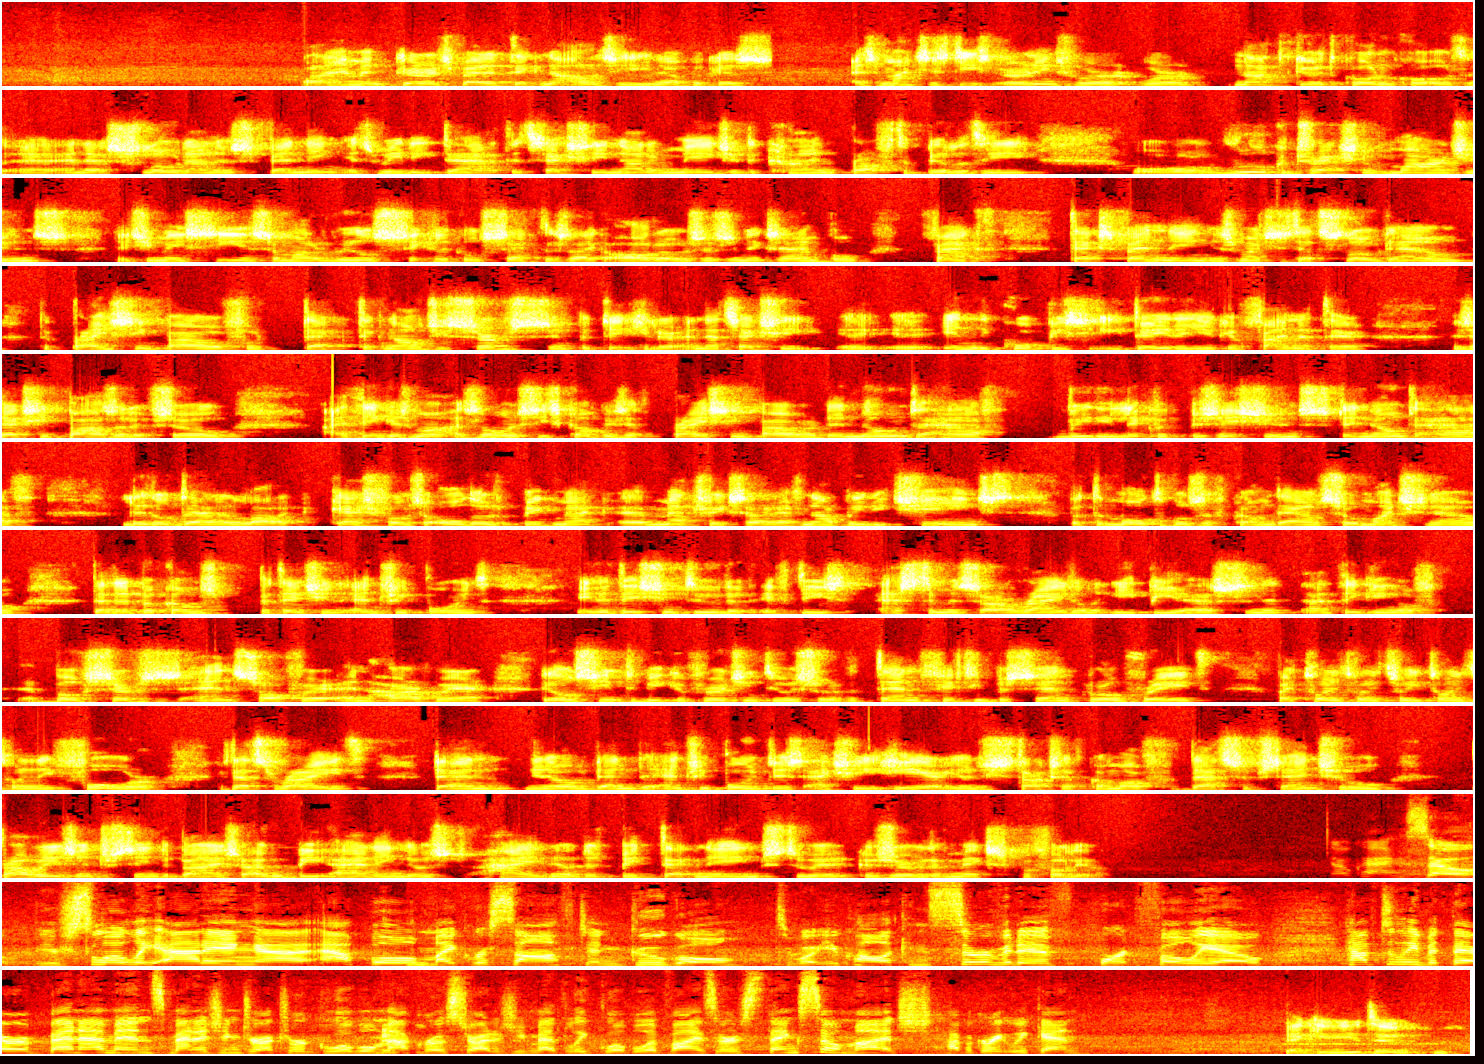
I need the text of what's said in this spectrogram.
Well, I am encouraged by the technology, you know, because as much as these earnings were, were not good, quote unquote, uh, and a slowdown in spending, it's really that. It's actually not a major decline in profitability or, or real contraction of margins that you may see in some other real cyclical sectors like autos, as an example. In fact, tech spending, as much as that slowed down, the pricing power for tech technology services in particular, and that's actually uh, uh, in the core PCE data, you can find that there, is actually positive. So I think as, as long as these companies have pricing power, they're known to have really liquid positions, they're known to have little debt and a lot of cash flow. So all those big mac, uh, metrics are, have not really changed, but the multiples have come down so much now that it becomes potentially an entry point. In addition to that, if these estimates are right on EPS, and it, I'm thinking of both services and software and hardware, they all seem to be converging to a sort of a 10, 15% growth rate by 2023, 2024. If that's right, then you know then the entry point is actually here. You know, these stocks have come off that substantial. Probably is interesting to buy. So I would be adding those high, you know, those big tech names to a conservative mix portfolio. Okay, so you're slowly adding uh, Apple, Microsoft, and Google to what you call a conservative portfolio. Have to leave it there. Ben Emmons, Managing Director, Global Macro Strategy, Medley Global Advisors. Thanks so much. Have a great weekend. Thank you. You too.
